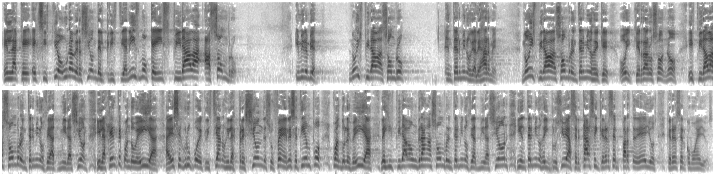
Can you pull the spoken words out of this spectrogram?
en la que existió una versión del cristianismo que inspiraba asombro. Y miren bien, no inspiraba asombro en términos de alejarme, no inspiraba asombro en términos de que, uy, qué raros son, no. Inspiraba asombro en términos de admiración. Y la gente cuando veía a ese grupo de cristianos y la expresión de su fe en ese tiempo, cuando les veía, les inspiraba un gran asombro en términos de admiración y en términos de inclusive acercarse y querer ser parte de ellos, querer ser como ellos.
